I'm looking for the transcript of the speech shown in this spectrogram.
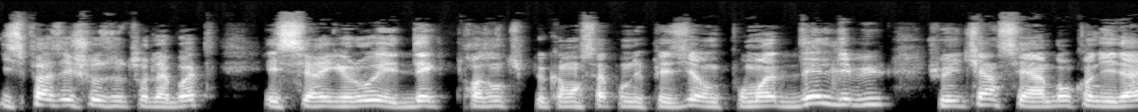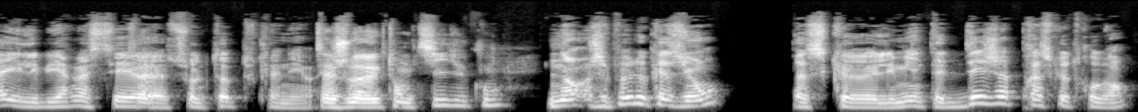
il se passe des choses autour de la boîte et c'est rigolo. Et dès que trois ans, tu peux commencer à prendre du plaisir. Donc, pour moi, dès le début, je me dis, tiens, c'est un bon candidat. Il est bien resté euh, sur le top toute l'année. ouais. T'as joué avec ton petit, du coup? Non, j'ai pas eu l'occasion parce que les miens étaient déjà presque trop grands.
